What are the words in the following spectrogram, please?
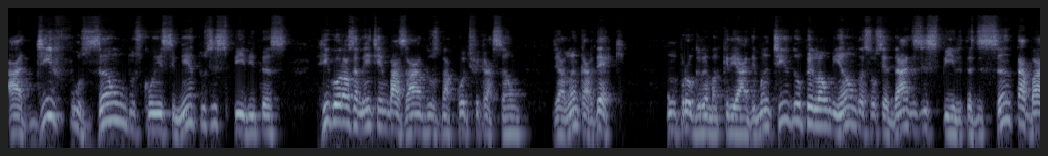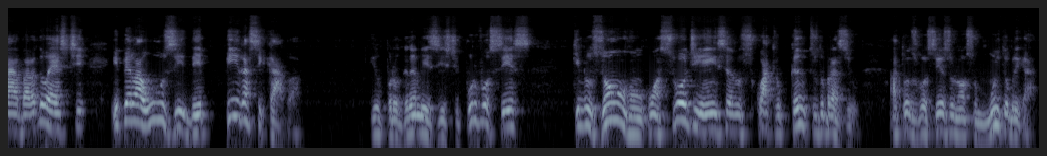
a difusão dos conhecimentos espíritas rigorosamente embasados na codificação de Allan Kardec, um programa criado e mantido pela União das Sociedades Espíritas de Santa Bárbara do Oeste e pela USE de Piracicaba. E o programa existe por vocês que nos honram com a sua audiência nos quatro cantos do Brasil. A todos vocês, o nosso muito obrigado.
